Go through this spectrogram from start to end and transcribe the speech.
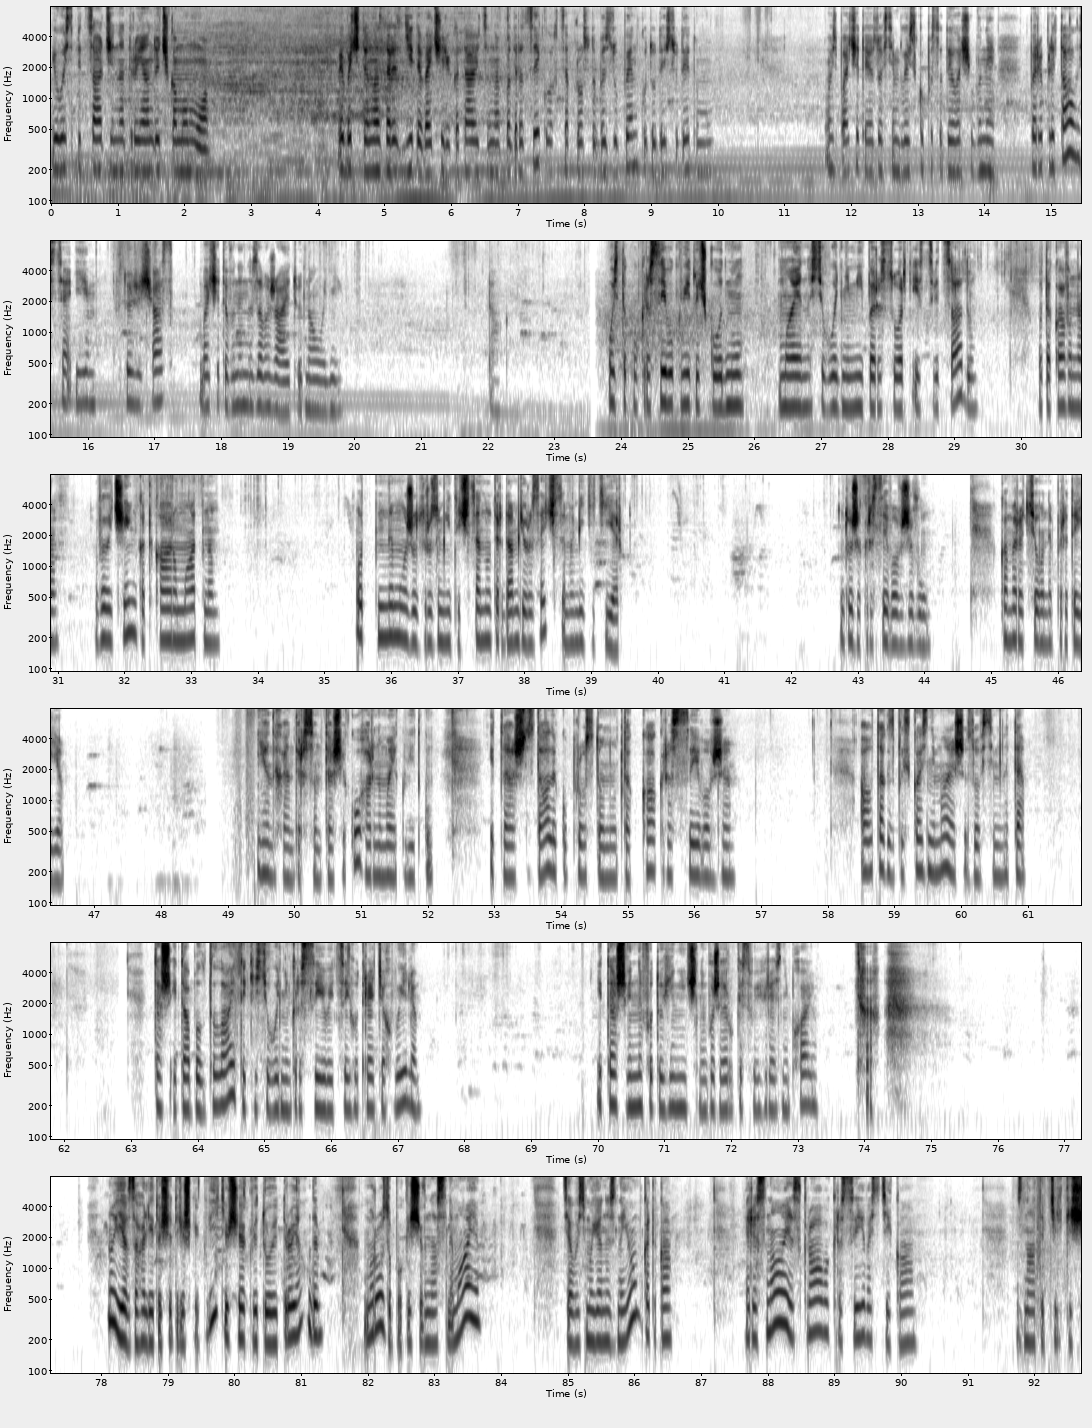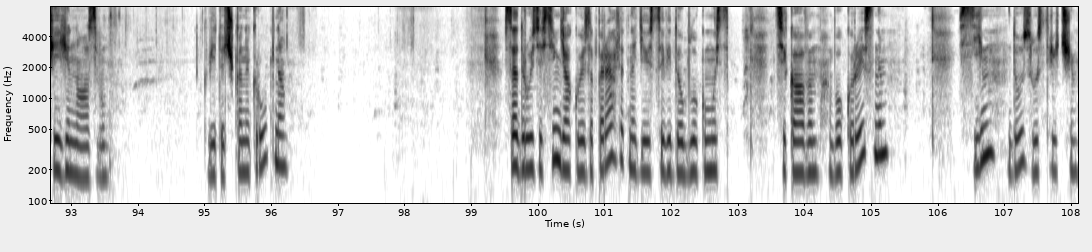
І ось підсаджена трояндочка Момо. Вибачте, у нас зараз діти ввечері катаються на квадроциклах. Це просто без зупинку туди-сюди, тому ось бачите, я зовсім близько посадила, щоб вони перепліталися і в той же час, бачите, вони не заважають одна одній. Так. Ось таку красиву квіточку одну має на сьогодні мій пересорт із цвітсаду. Отака вона величенька, така ароматна. От не можу зрозуміти, чи це Нотр-Дам Дюрозе, чи це Мамі Дітьєр. Дуже красиво вживу. Камера цього не передає. Ян Хендерсон теж яку гарно має квітку. І теж здалеку просто ну така красива вже. А отак зблизька знімаєш зовсім не те. Теж і Double Delight, який сьогодні красивий, це його третя хвиля. І теж він не фотогенічний, боже, я руки свої грязні пхаю. Ну, є взагалі-то ще трішки квітів, ще квітують троянди. Морозу поки що в нас немає. Ця ось моя незнайомка така рясна, яскрава, красива, стійка. Знати б тільки ще її назву. Квіточка не крупна. Все, друзі, всім дякую за перегляд. Надіюсь, це відео було комусь цікавим або корисним. Всім до зустрічі!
